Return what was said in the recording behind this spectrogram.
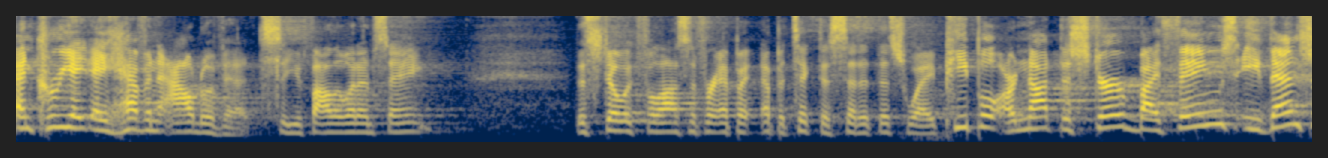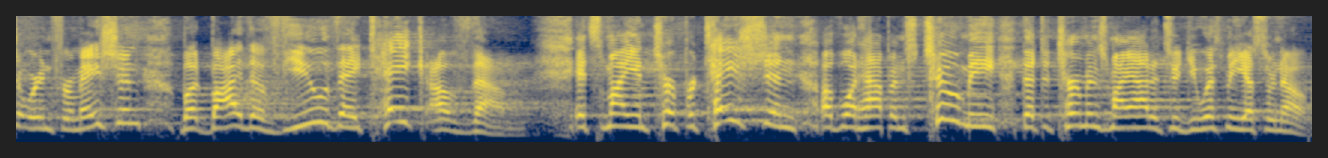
and create a heaven out of it. So, you follow what I'm saying? The Stoic philosopher Epictetus said it this way People are not disturbed by things, events, or information, but by the view they take of them. It's my interpretation of what happens to me that determines my attitude. You with me, yes or no?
